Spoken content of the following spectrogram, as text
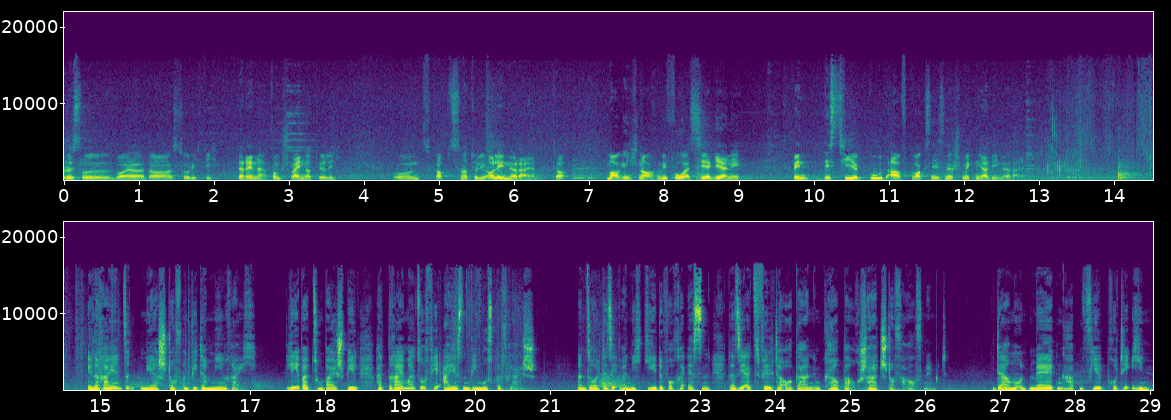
Rüssel war ja da so richtig der Renner, vom Schwein natürlich. Und gab es natürlich alle Innereien. Klar. Mag ich nach wie vor sehr gerne. Wenn das Tier gut aufgewachsen ist, dann schmecken auch die Innereien. Innereien sind nährstoff- und vitaminreich. Leber zum Beispiel hat dreimal so viel Eisen wie Muskelfleisch. Man sollte sie aber nicht jede Woche essen, da sie als Filterorgan im Körper auch Schadstoffe aufnimmt. Därme und Mägen haben viel Protein.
